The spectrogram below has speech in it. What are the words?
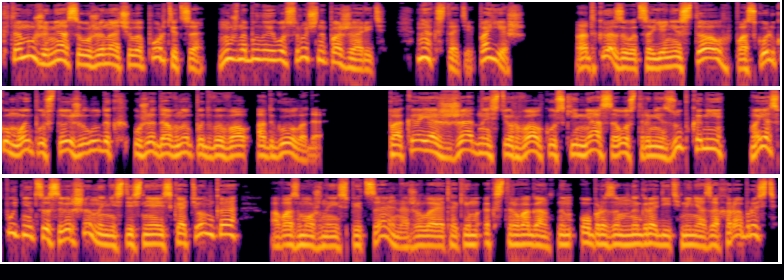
К тому же мясо уже начало портиться, нужно было его срочно пожарить. На, кстати, поешь». Отказываться я не стал, поскольку мой пустой желудок уже давно подвывал от голода. Пока я с жадностью рвал куски мяса острыми зубками, моя спутница, совершенно не стесняясь котенка, а возможно и специально, желая таким экстравагантным образом наградить меня за храбрость,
